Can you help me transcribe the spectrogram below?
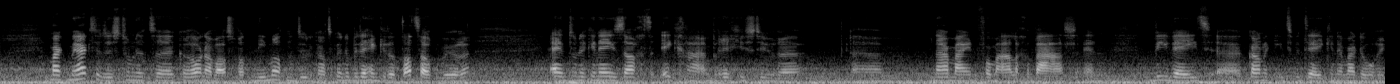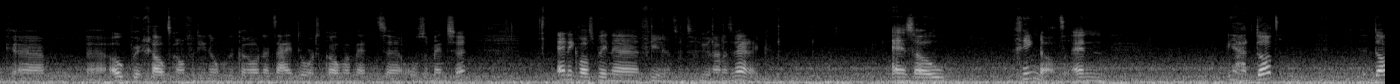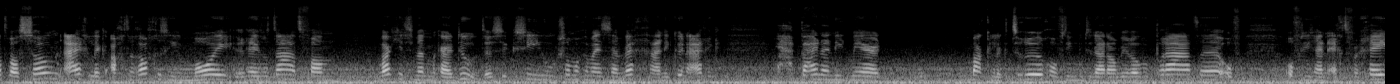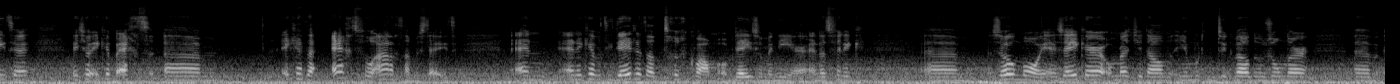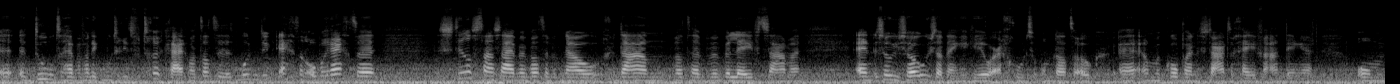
Maar ik merkte dus toen het uh, corona was, wat niemand natuurlijk had kunnen bedenken dat dat zou gebeuren. En toen ik ineens dacht, ik ga een berichtje sturen um, naar mijn voormalige baas. En wie weet uh, kan ik iets betekenen waardoor ik um, uh, ook weer geld kan verdienen om de coronatijd door te komen met onze mensen. En ik was binnen 24 uur aan het werk. En zo ging dat. En ja, dat, dat was zo'n eigenlijk achteraf gezien mooi resultaat van wat je dus met elkaar doet. Dus ik zie hoe sommige mensen zijn weggegaan. Die kunnen eigenlijk ja, bijna niet meer makkelijk terug. Of die moeten daar dan weer over praten. Of, of die zijn echt vergeten. Weet je wel, ik heb echt... Um, ik heb daar echt veel aandacht aan besteed. En, en ik heb het idee dat dat terugkwam op deze manier. En dat vind ik um, zo mooi. En zeker omdat je dan... Je moet het natuurlijk wel doen zonder um, het doel te hebben van ik moet er iets voor terugkrijgen. Want dat, het moet natuurlijk echt een oprechte stilstaan zijn bij wat heb ik nou gedaan. Wat hebben we beleefd samen. En sowieso is dat denk ik heel erg goed om dat ook eh, om een kop en de staart te geven aan dingen. Om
